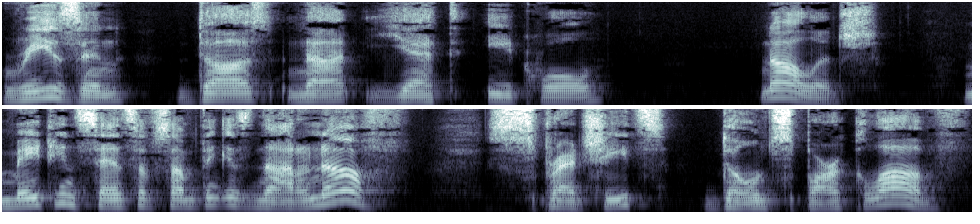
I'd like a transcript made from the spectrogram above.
reason does not yet equal knowledge. Making sense of something is not enough. Spreadsheets don't spark love.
